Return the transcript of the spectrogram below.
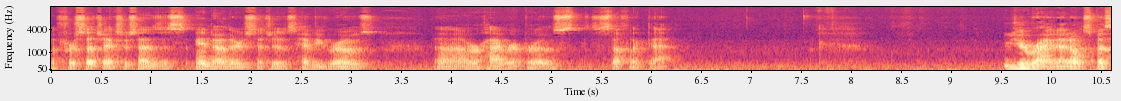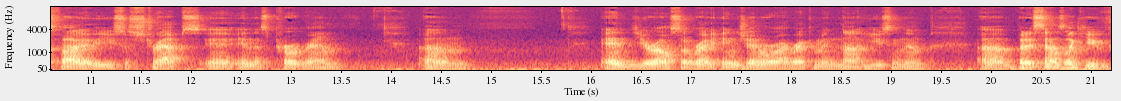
uh, for such exercises and others, such as heavy rows uh, or high rep rows, stuff like that? You're right. I don't specify the use of straps in, in this program. Um, and you're also right. In general, I recommend not using them. Uh, but it sounds like you've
